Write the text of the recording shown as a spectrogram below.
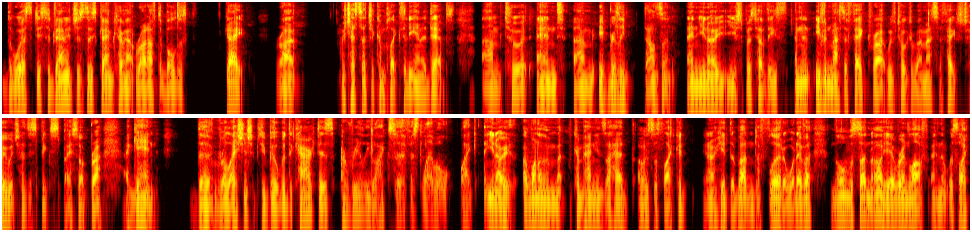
the worst disadvantage is this game came out right after Baldur's Gate, right? Which has such a complexity and a depth um, to it, and um, it really doesn't. And you know, you're supposed to have these, and even Mass Effect, right? We've talked about Mass Effect too, which has this big space opera. Again, the relationships you build with the characters are really like surface level. Like, you know, uh, one of the companions I had, I was just like, could, you know, hit the button to flirt or whatever. And all of a sudden, oh, yeah, we're in love. And it was like,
